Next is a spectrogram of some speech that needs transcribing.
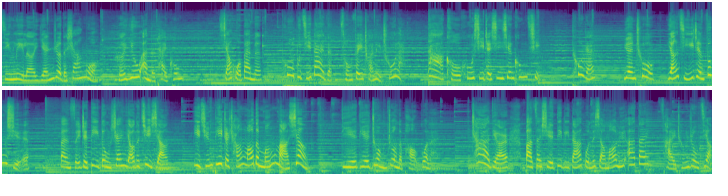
经历了炎热的沙漠和幽暗的太空。小伙伴们迫不及待地从飞船里出来，大口呼吸着新鲜空气。突然，远处扬起一阵风雪，伴随着地动山摇的巨响，一群披着长毛的猛犸象跌跌撞撞地跑过来。差点儿把在雪地里打滚的小毛驴阿呆踩成肉酱，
